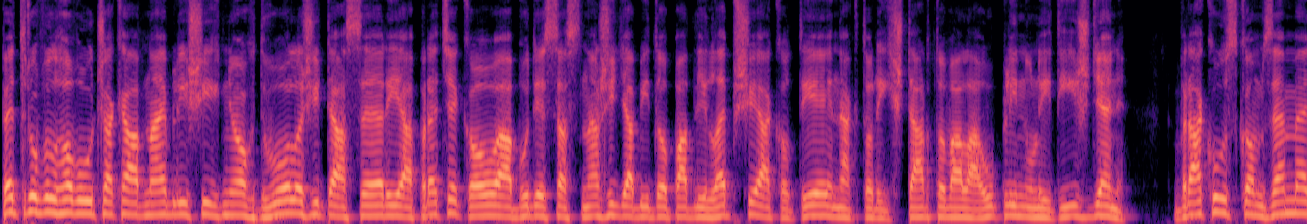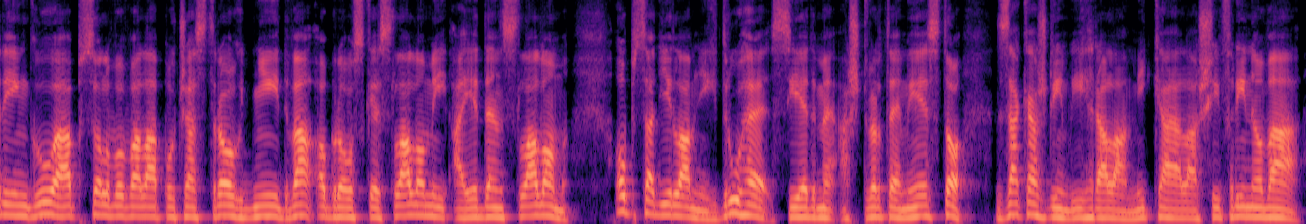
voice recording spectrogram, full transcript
Petru Vlhovú čaká v najbližších dňoch dôležitá séria pretekov a bude sa snažiť, aby dopadli lepšie ako tie, na ktorých štartovala uplynulý týždeň. V rakúskom Zemmeringu absolvovala počas troch dní dva obrovské slalomy a jeden slalom. Obsadila v nich druhé, siedme a štvrté miesto, za každým vyhrala Mikála Šifrinová.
